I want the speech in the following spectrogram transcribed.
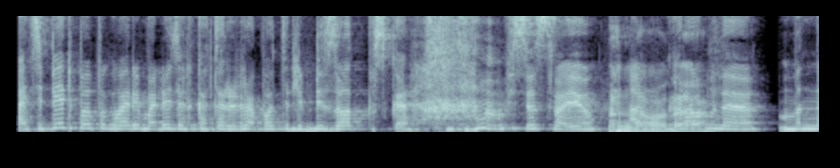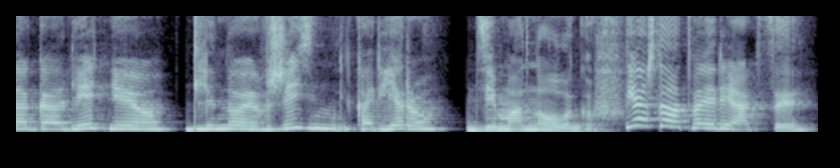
а теперь мы поговорим о людях, которые работали без отпуска всю свою ну, огромную, да. многолетнюю длиною в жизнь карьеру демонологов. Я ждала твоей реакции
